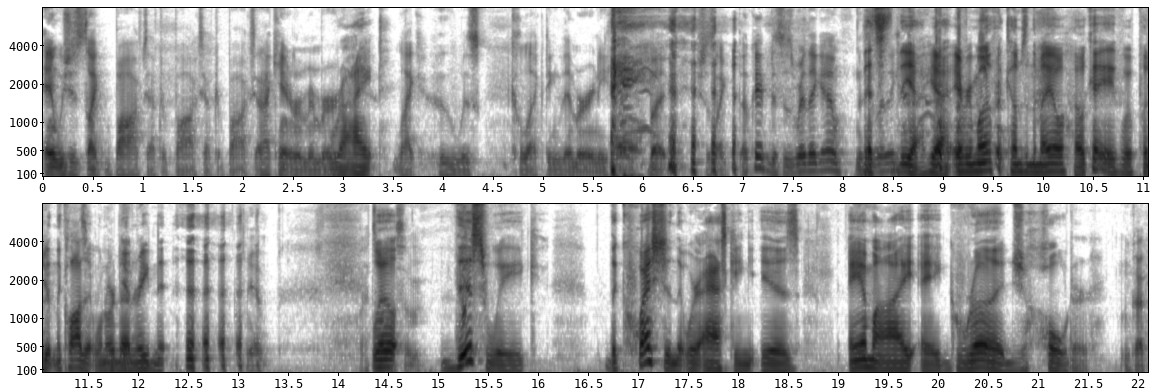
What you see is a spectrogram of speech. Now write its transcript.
And it was just like box after box after box. And I can't remember right. like who was collecting them or anything. But it's just like, okay, this is where they go. This That's is where they yeah, yeah. Every month it comes in the mail. Okay, we'll put it in the closet when we're done reading it. Yep. That's well, awesome. this week, the question that we're asking is, am I a grudge holder? Okay.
